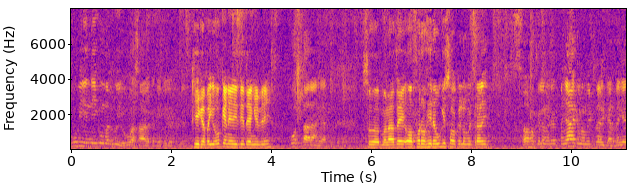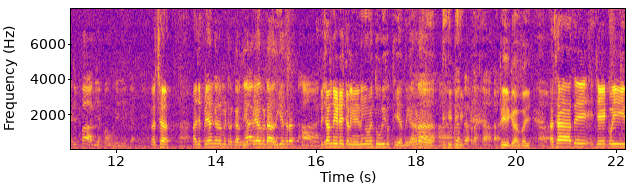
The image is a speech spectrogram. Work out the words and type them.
ਉਹ ਵੀ ਇੰਨੀ ਕੁ ਉਮਰ ਉਹ ਆ ਸਾਲ ਕਦੇ ਵੀਰੇ ਠੀਕ ਆ ਬਾਈ ਉਹ ਕਿੰਨੇ ਦੀ ਦੇ ਦਾਂਗੇ ਵੀਰੇ? ਉਹ 17000 ਦੀ ਦੇ ਦੇ। ਸੋ ਮਲਾ ਤੇ ਆਫਰ ਉਹੀ ਰਹੂਗੀ 100 ਕਿਲੋਮੀਟਰ ਵਾਲੀ? 100 ਕਿਲੋਮੀਟਰ 50 ਕਿਲੋਮੀਟਰ ਵਾਲੀ ਕਰ ਦਾਂਗੇ ਅੱਜ ਭਾਅ ਵੀ ਆਪਾਂ ਉਹੀ ਜੀ ਕਰਦੇ ਅੱਛਾ ਹਾਂ। ਅੱਜ 50 ਕਿਲੋਮੀਟਰ ਕਰਦੀ ਆ 50 ਘਟਾ ਦਈਏ ਫਿਰ। ਹਾਂ ਵੀ ਚੱਲ ਨੇੜੇ ਚਲੀਆਂ ਜਾਣਗੀਆਂ ਉਵੇਂ ਦੂਰ ਹੀ ਉੱਠੀ ਜਾਂਦੀਆਂ ਹਨਾ? ਹਾਂ, ਹਾਂ। ਠੀਕ- ਠੀਕ। ਠੀਕ ਆ ਬਾਈ। ਅੱਛਾ ਤੇ ਜੇ ਕੋਈ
